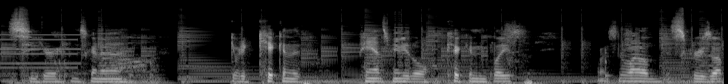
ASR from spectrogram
Let's see here. I'm just gonna give it a kick in the pants, maybe they'll kick in place. Once in a while it screws up.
